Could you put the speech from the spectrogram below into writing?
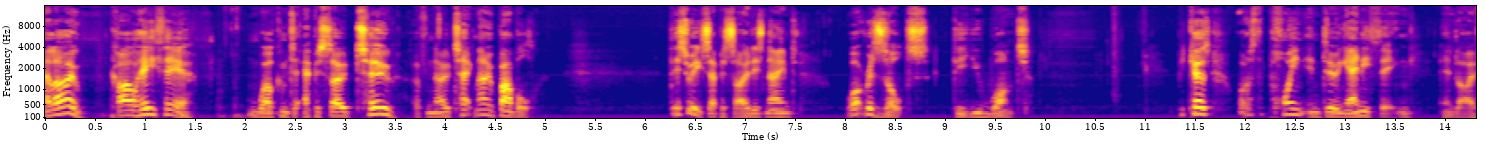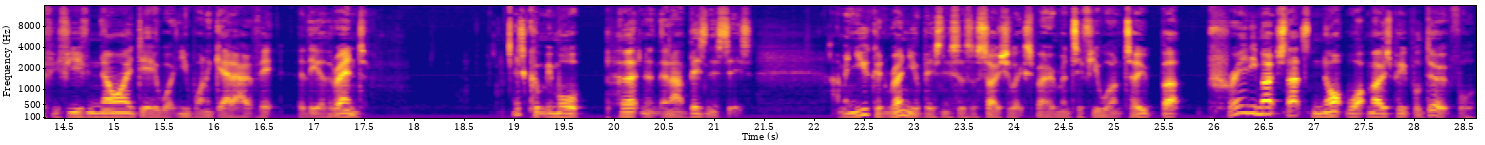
Hello, Carl Heath here. Welcome to episode 2 of No Techno Babble. This week's episode is named What Results Do You Want? Because what's the point in doing anything in life if you've no idea what you want to get out of it at the other end? This couldn't be more pertinent than our businesses. I mean, you can run your business as a social experiment if you want to, but pretty much that's not what most people do it for.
